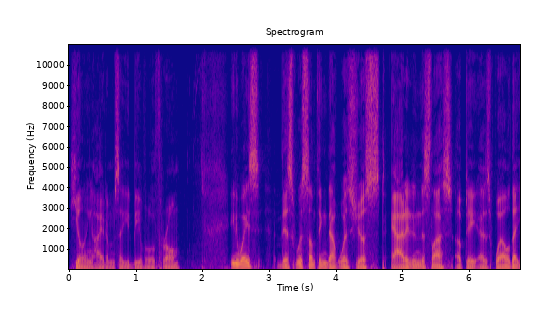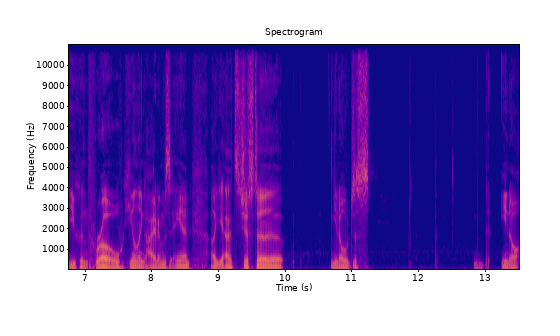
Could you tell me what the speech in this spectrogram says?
healing items that you'd be able to throw them anyways, this was something that was just added in this last update as well that you can throw healing items, and uh, yeah, it's just a you know just you know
